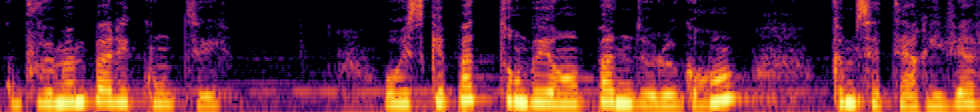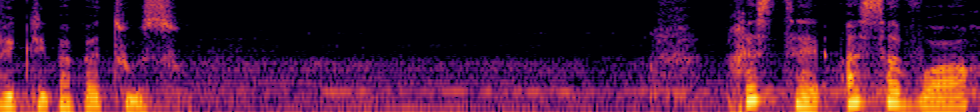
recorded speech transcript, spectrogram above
qu'on ne pouvait même pas les compter. On risquait pas de tomber en panne de Legrand comme c'était arrivé avec les papatous. Restait à savoir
